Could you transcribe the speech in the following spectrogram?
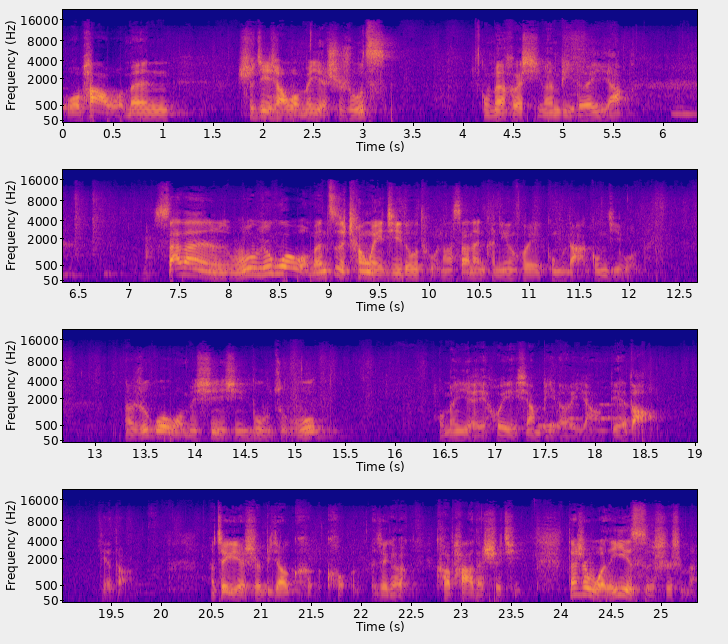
我怕我们实际上我们也是如此，我们和西门彼得一样。撒旦，如如果我们自称为基督徒，那撒旦肯定会攻打攻击我们。那如果我们信心不足，我们也会像彼得一样跌倒，跌倒。那这个也是比较可可这个可怕的事情。但是我的意思是什么？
